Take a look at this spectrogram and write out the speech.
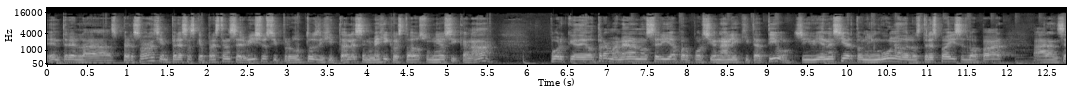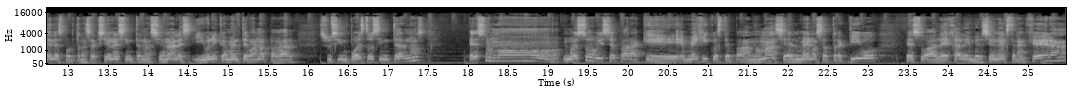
entre las personas y empresas que prestan servicios y productos digitales en México, Estados Unidos y Canadá porque de otra manera no sería proporcional y equitativo. Si bien es cierto, ninguno de los tres países va a pagar aranceles por transacciones internacionales y únicamente van a pagar sus impuestos internos, eso no, no es obvio para que México esté pagando más, sea el menos atractivo, eso aleja la inversión extranjera,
